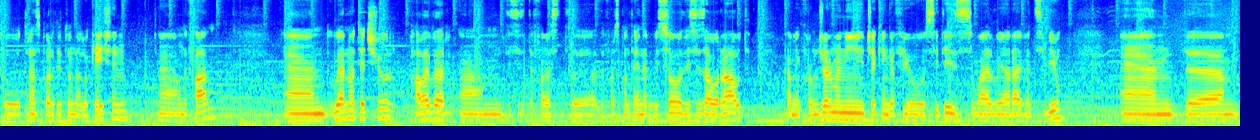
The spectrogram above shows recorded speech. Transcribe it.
to transport it on the location uh, on the farm. And we are not yet sure. However, um, this is the first uh, the first container we saw. This is our route coming from Germany, checking a few cities while we arrive at Sibiu. And um,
